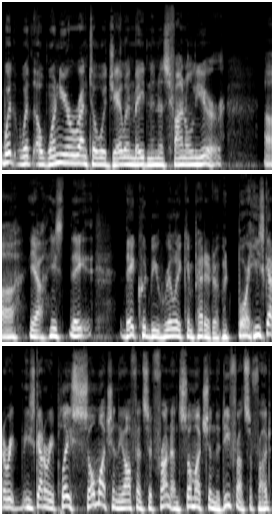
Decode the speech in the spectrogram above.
with with a one year rental with Jalen Mayden in his final year. Uh, yeah, he's they they could be really competitive. But boy, he's got to re- he's got to replace so much in the offensive front and so much in the defensive front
